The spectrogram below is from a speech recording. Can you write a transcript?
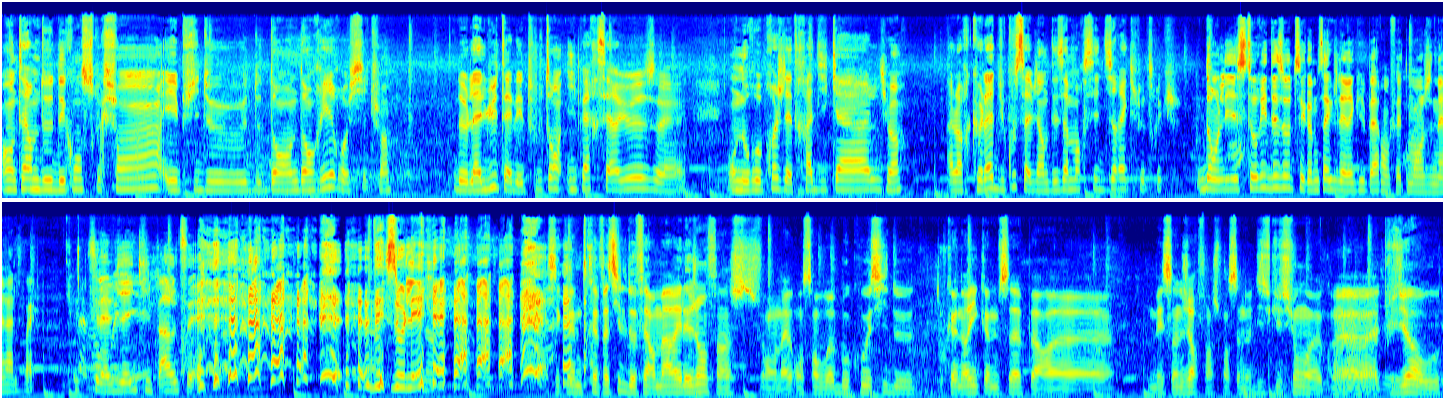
En termes de déconstruction et puis de, d'en, rire aussi, tu vois. De la lutte, elle est tout le temps hyper sérieuse. On nous reproche d'être radical, tu vois. Alors que là, du coup, ça vient désamorcer direct le truc. Dans les stories des autres, c'est comme ça que je les récupère en fait, moi en général. C'est la vieille qui parle, c'est. Désolée. C'est quand même très facile de faire marrer les gens. Enfin, on, s'envoie beaucoup aussi de conneries comme ça par. Euh, Messenger, enfin je pense à nos discussions euh, qu'on a à plusieurs ou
